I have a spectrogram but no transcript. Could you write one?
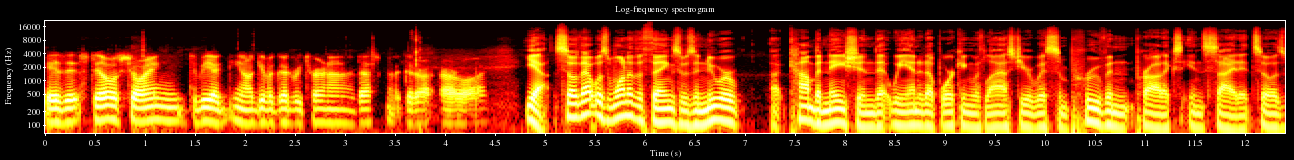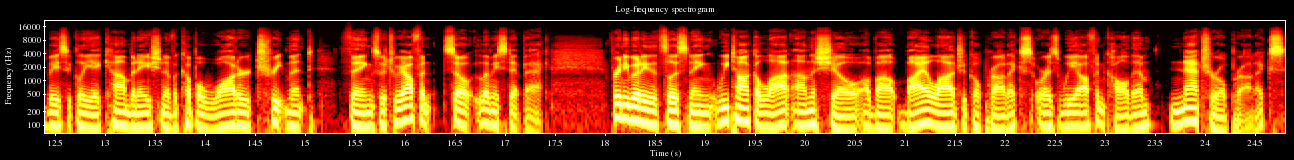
Is it still showing to be a, you know, give a good return on investment, a good ROI? Yeah, so that was one of the things. It was a newer uh, combination that we ended up working with last year with some proven products inside it. So it's basically a combination of a couple water treatment things, which we often. So let me step back. For anybody that's listening, we talk a lot on the show about biological products, or as we often call them, natural products.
